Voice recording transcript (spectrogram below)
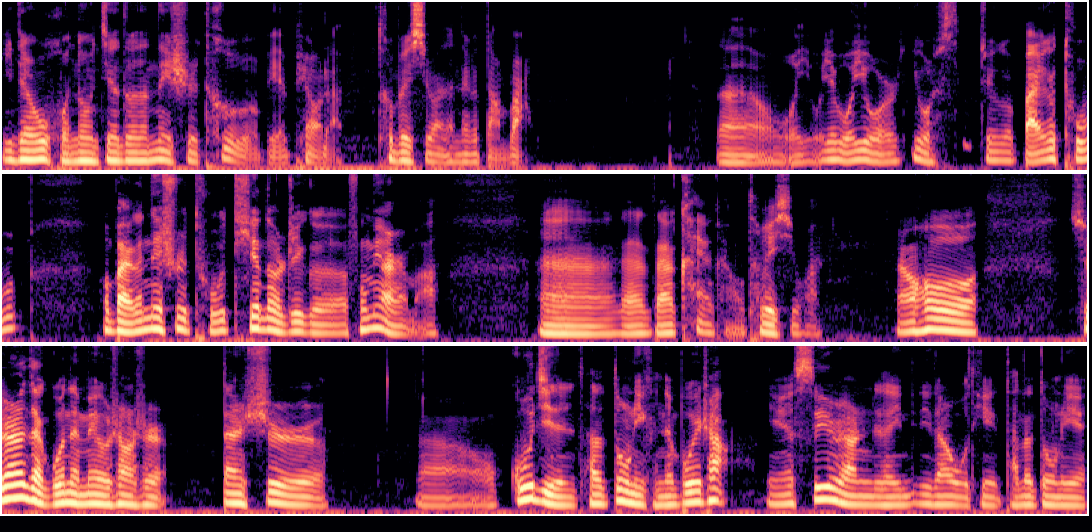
，1.5混动捷德的内饰特别漂亮，特别喜欢它那个挡把。嗯，我我我一会儿一会儿这个摆个图，我摆个内饰图贴到这个封面上吧，嗯，大家大家看一看，我特别喜欢。然后虽然在国内没有上市，但是呃，我估计它的动力肯定不会差，因为思域上这 1.5T 它的动力。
